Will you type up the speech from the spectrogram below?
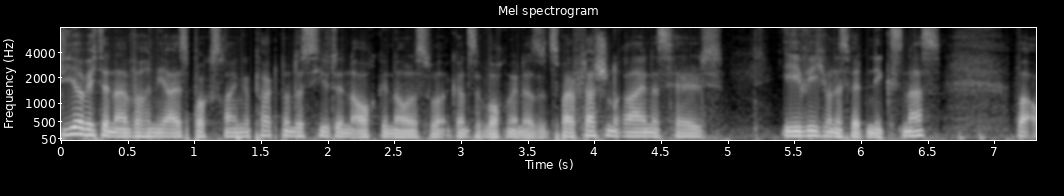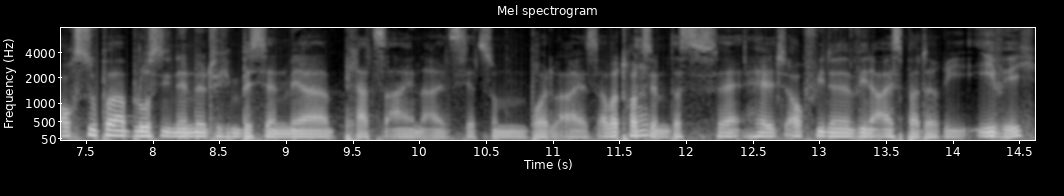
Die habe ich dann einfach in die Eisbox reingepackt und das hielt dann auch genau das ganze Wochenende. Also zwei Flaschen rein, es hält ewig und es wird nichts nass war auch super, bloß die nehmen natürlich ein bisschen mehr Platz ein als jetzt zum Beutel Eis. Aber trotzdem, das hält auch wie eine, wie eine Eisbatterie ewig.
